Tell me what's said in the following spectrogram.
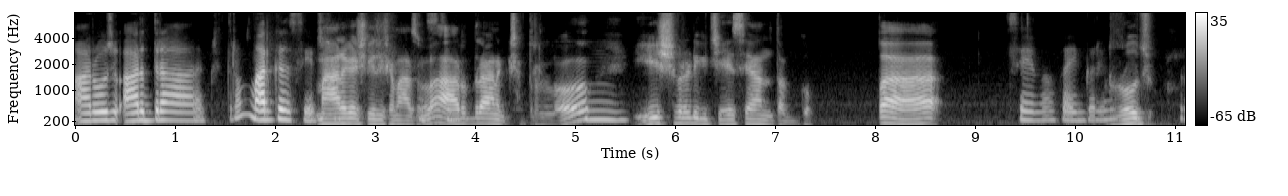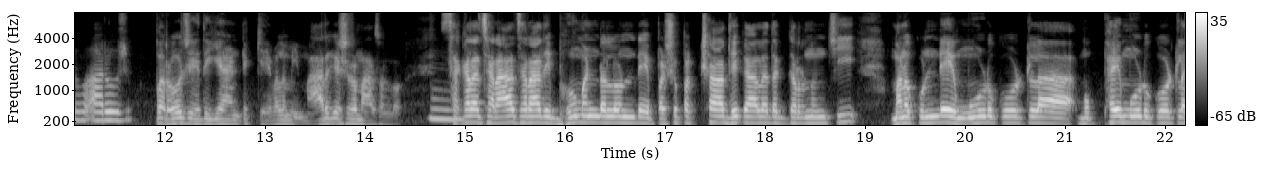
ఆ, రోజు ఆరుద్ర నక్షత్రం మార్గశీర్ష మార్గశీర్ష మాసంలో. ఆరుద్ర నక్షత్రంలో ఈశ్వరుడికి చేసే అంత గొప్ప సేవ రోజు. ఆ రోజు. గొప్ప రోజు ఏదయ్యా అంటే కేవలం ఈ మార్గశిర మాసంలో. సకల చరాచరాది భూమండలం ఉండే పశుపక్షాధికాల దగ్గర నుంచి మనకుండే మూడు కోట్ల ముప్పై మూడు కోట్ల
